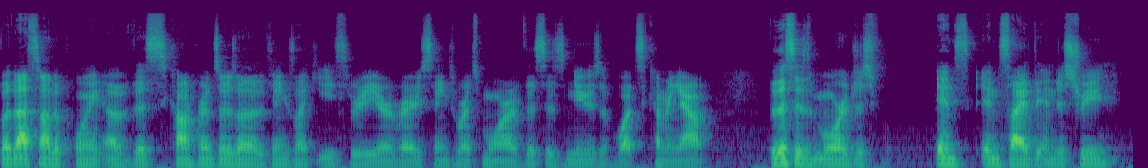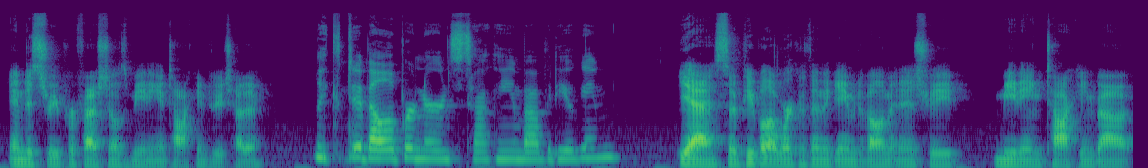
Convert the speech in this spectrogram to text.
but that's not the point of this conference there's other things like e3 or various things where it's more of this is news of what's coming out but this is more just in, inside the industry industry professionals meeting and talking to each other Like developer nerds talking about video game. yeah so people that work within the game development industry meeting talking about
